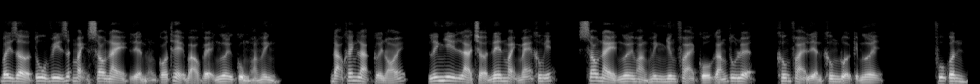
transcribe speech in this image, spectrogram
bây giờ tu vi rất mạnh, sau này liền có thể bảo vệ ngươi cùng hoàng huynh. Đạo khanh lạc cười nói, linh nhi là trở nên mạnh mẽ không ít, sau này ngươi hoàng huynh nhưng phải cố gắng tu luyện, không phải liền không đuổi kịp ngươi. Phu quân,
